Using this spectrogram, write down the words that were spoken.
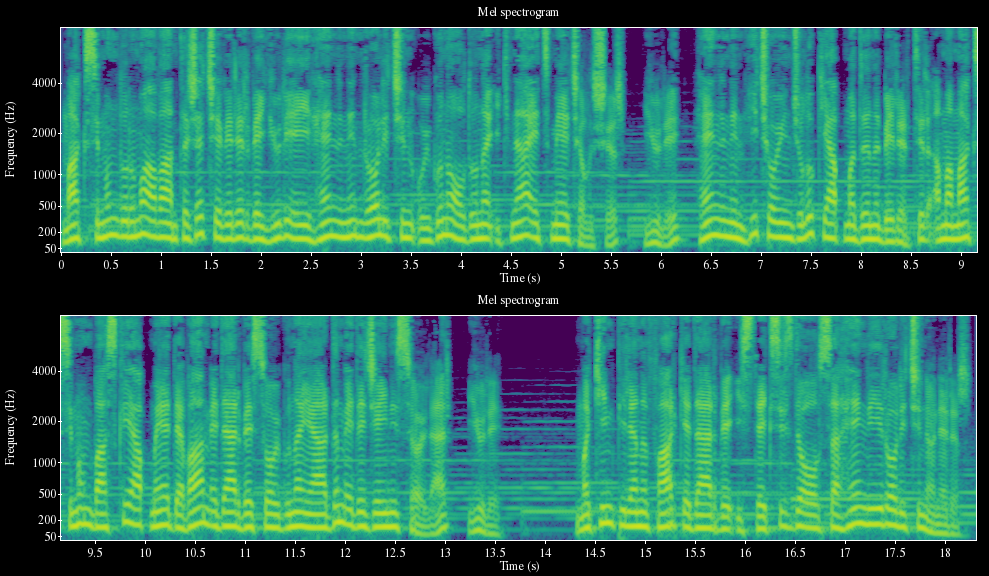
maksimum durumu avantaja çevirir ve Yulia'yı Henry'nin rol için uygun olduğuna ikna etmeye çalışır. Yuli, Henry'nin hiç oyunculuk yapmadığını belirtir ama maksimum baskı yapmaya devam eder ve soyguna yardım edeceğini söyler. Yuli, Mac'in planı fark eder ve isteksiz de olsa Henry'i rol için önerir.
